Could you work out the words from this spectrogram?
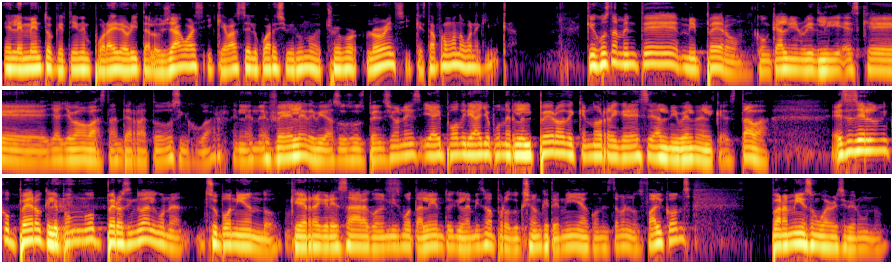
elemento que tienen por aire ahorita los Jaguars y que va a ser el wide receiver uno de Trevor Lawrence y que está formando buena química. Que justamente mi pero con Calvin Ridley es que ya lleva bastante rato sin jugar en la NFL debido a sus suspensiones y ahí podría yo ponerle el pero de que no regrese al nivel en el que estaba. Ese sería el único pero que le pongo, pero sin duda alguna, suponiendo que regresara con el mismo talento y la misma producción que tenía cuando estaba en los Falcons, para mí es un wide receiver 1.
